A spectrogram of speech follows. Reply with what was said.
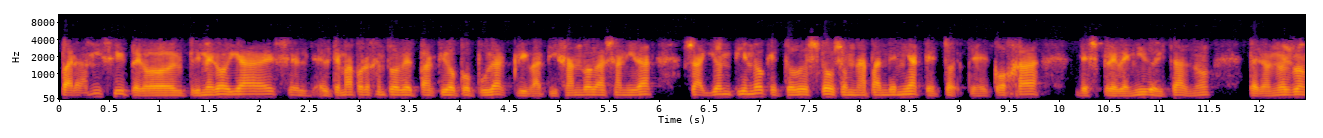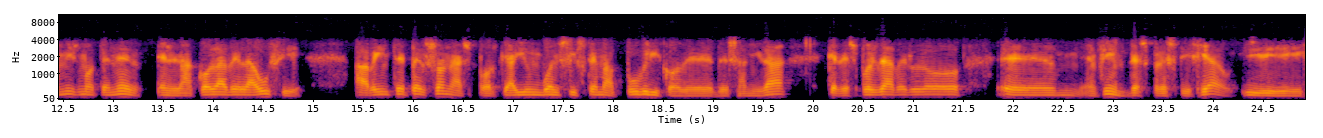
Para mí sí, pero el primero ya es el, el, tema, por ejemplo, del Partido Popular privatizando la sanidad. O sea, yo entiendo que todo esto es una pandemia que te, coja desprevenido y tal, ¿no? Pero no es lo mismo tener en la cola de la UCI a 20 personas porque hay un buen sistema público de, sanidad que después de haberlo, eh, en fin, desprestigiado y,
